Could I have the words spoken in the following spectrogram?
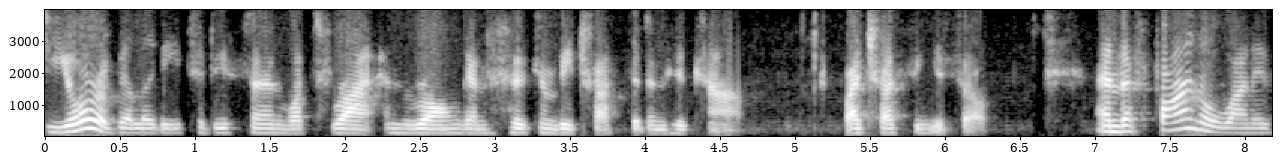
your ability to discern what's right and wrong and who can be trusted and who can't by trusting yourself. And the final one is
